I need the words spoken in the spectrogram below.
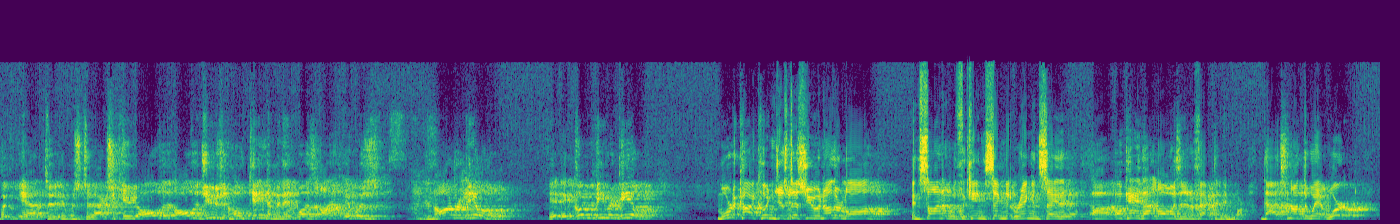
But, yeah, to, it was to execute all the, all the Jews in the whole kingdom, and it was, un, it was non-repealable. It, it couldn't be repealed. Mordecai couldn't just issue another law and sign it with the king's signet ring and say that, uh, okay, that law isn't in effect anymore. That's not the way it worked.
